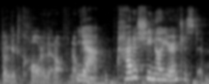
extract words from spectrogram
don't get to call her that often. Okay. Yeah. How does she know you're interested?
